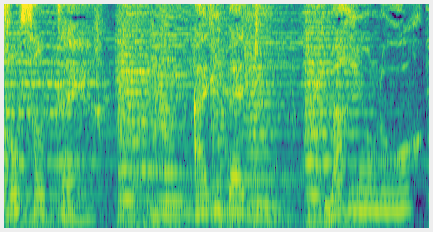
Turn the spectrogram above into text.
France Inter, Alibadou, Marion Lourd,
